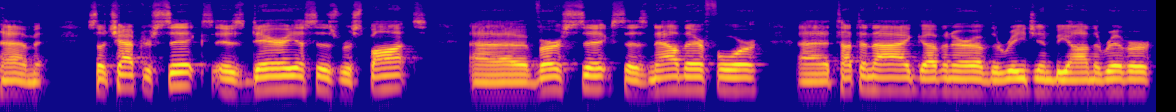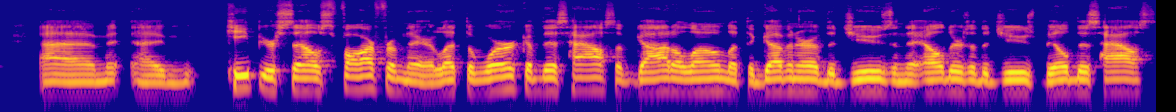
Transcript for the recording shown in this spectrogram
Um, so chapter six is Darius's response. Uh, verse 6 says, Now therefore, uh, Tattenai, governor of the region beyond the river, um, um, Keep yourselves far from there. Let the work of this house of God alone, let the governor of the Jews and the elders of the Jews build this house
